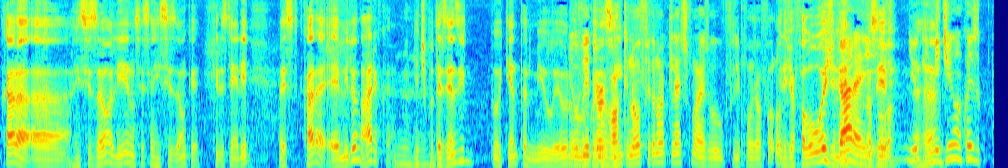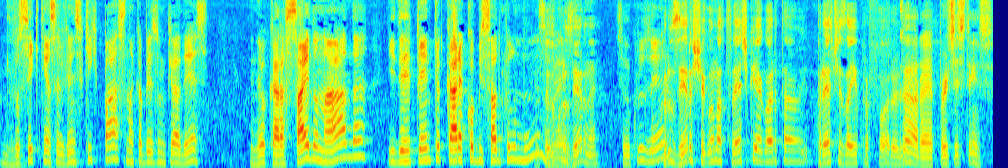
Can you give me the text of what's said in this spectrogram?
cara, a rescisão ali, não sei se é a rescisão que, que eles têm ali, mas, cara, é milionário, cara. E é tipo 380 mil euros. E o Vitor coisa assim. Roque não fica no Atlético mais, o Filipão já falou. Ele já falou hoje, Cara, né? e, Inclusive. e- Aham. me diga uma coisa, você que tem essa vivência, o que que passa na cabeça de um piá desse? Entendeu? O cara sai do nada e de repente o cara é cobiçado pelo mundo, Esse é do velho. Cruzeiro, né? Esse é do Cruzeiro. Cruzeiro chegou no Atlético e agora tá prestes a ir pra fora. né? Cara, é persistência.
